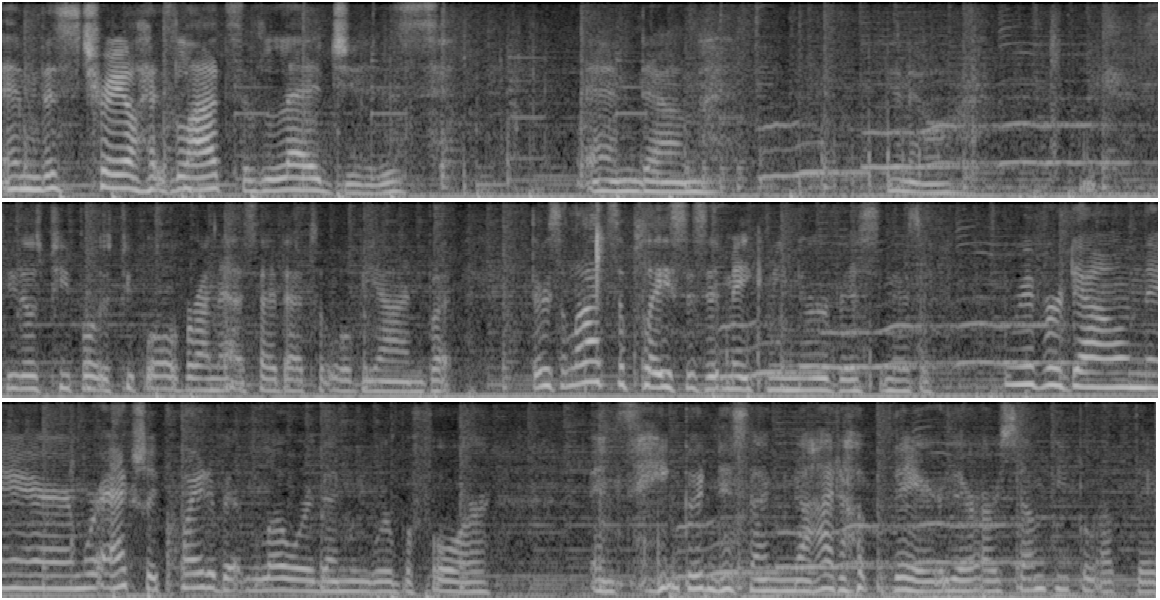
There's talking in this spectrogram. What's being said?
And this trail has lots of ledges. And, um, you know, like, see those people? There's people over on that side, that's what we'll be on. But there's lots of places that make me nervous. And there's a river down there. And we're actually quite a bit lower than we were before. And thank goodness I'm not up there. There are some people up there.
